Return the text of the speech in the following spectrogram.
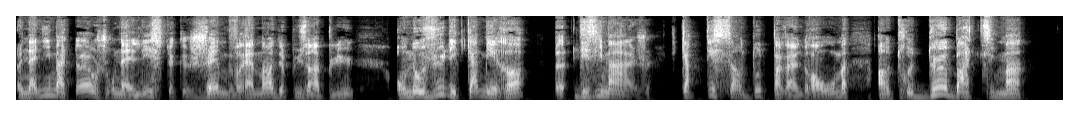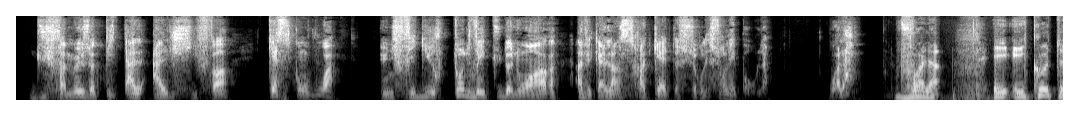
un animateur journaliste que j'aime vraiment de plus en plus, on a vu des caméras, euh, des images captées sans doute par un drone entre deux bâtiments du fameux hôpital Al-Shifa, qu'est-ce qu'on voit? Une figure toute vêtue de noir avec un lance-roquette sur, l'épaule. Voilà. Voilà. Et écoute,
